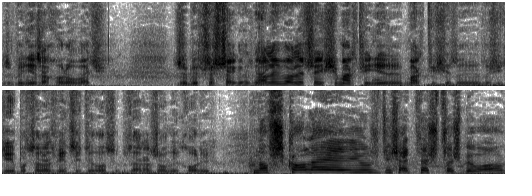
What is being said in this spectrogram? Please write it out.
żeby nie zachorować, żeby przestrzegać. No ale, ale człowiek się martwi, nie? Martwi się, co, co się dzieje, bo coraz więcej tych osób zarażonych, chorych. No w szkole już dzisiaj też coś było,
